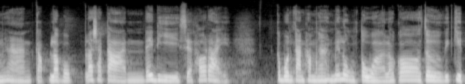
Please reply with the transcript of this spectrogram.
ำงานกับระบบราชการได้ดีเสียเท่าไหร่ กระบวนการทำงานไม่ลงตัว แล้วก็เจอวิกฤต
